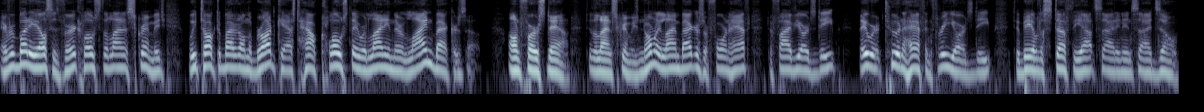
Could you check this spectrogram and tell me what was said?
Everybody else is very close to the line of scrimmage. We talked about it on the broadcast how close they were lining their linebackers up on first down to the line of scrimmage. Normally, linebackers are four and a half to five yards deep. They were at two and a half and three yards deep to be able to stuff the outside and inside zone.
